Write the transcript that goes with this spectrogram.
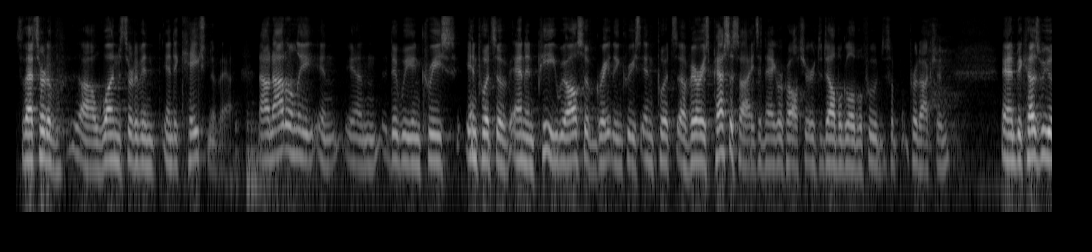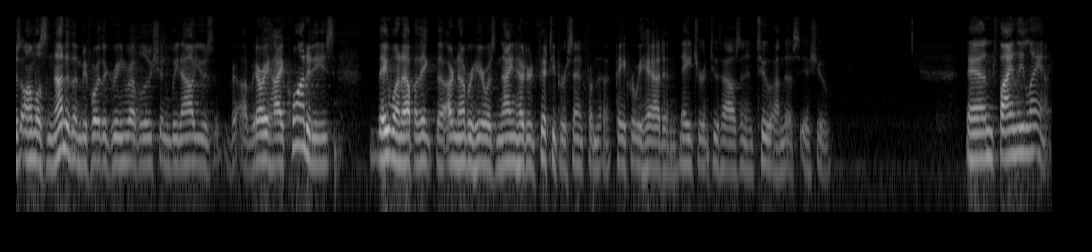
So that's sort of uh, one sort of in, indication of that. Now, not only in, in, did we increase inputs of N and P, we also have greatly increased inputs of various pesticides in agriculture to double global food production. And because we used almost none of them before the Green Revolution, we now use uh, very high quantities. They went up, I think the, our number here was 950% from the paper we had in Nature in 2002 on this issue. And finally, land.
